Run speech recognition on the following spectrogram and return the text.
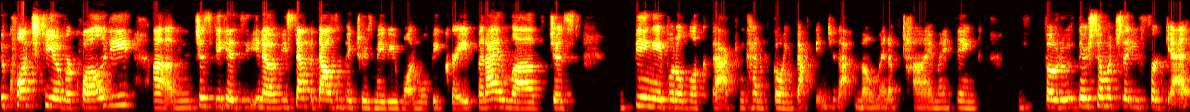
the quantity over quality. Um, just because you know, if you snap a thousand pictures, maybe one will be great. But I love just being able to look back and kind of going back into that moment of time. I think photo. There's so much that you forget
